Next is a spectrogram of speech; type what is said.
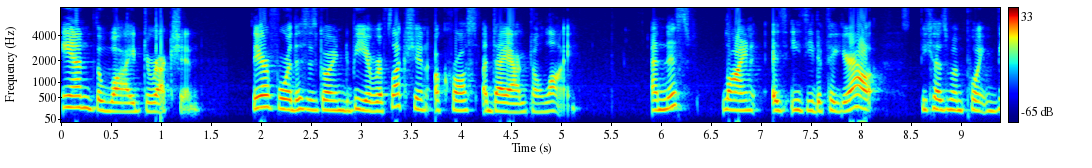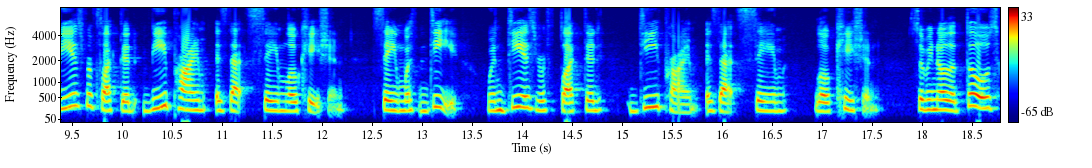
and the y direction. Therefore, this is going to be a reflection across a diagonal line. And this line is easy to figure out because when point V is reflected, V prime is that same location. Same with D. When D is reflected, D prime is that same location. So we know that those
